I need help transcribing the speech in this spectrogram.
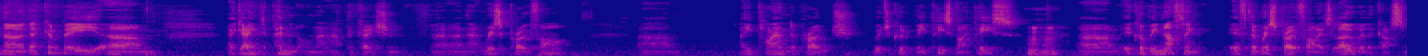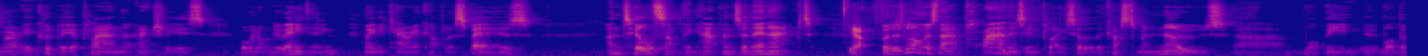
No, there can be, um, again, dependent on that application uh, and that risk profile, um, a planned approach, which could be piece by piece. Um, it could be nothing. If the risk profile is low with a customer, it could be a plan that actually is, well, we're not going to do anything, maybe carry a couple of spares until something happens and then act. Yeah. But as long as that plan is in place, so that the customer knows um, what the what the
